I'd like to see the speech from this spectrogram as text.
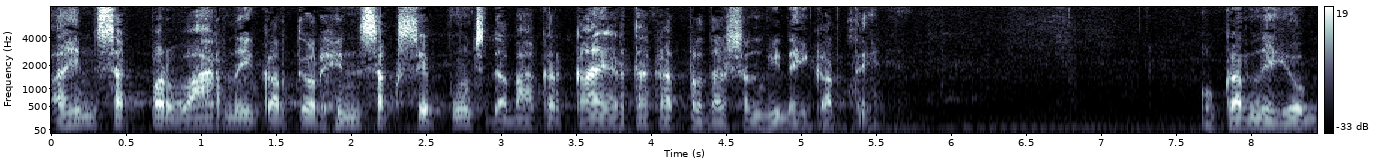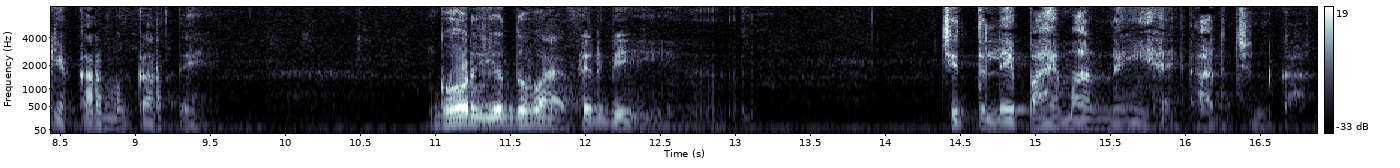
अहिंसक पर वार नहीं करते और हिंसक से पूछ दबाकर कायरता का प्रदर्शन भी नहीं करते। वो करने योग्य कर्म करते हैं। घोर युद्ध हुआ है, फिर भी चित्त ले पायमान नहीं है अर्जुन का।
